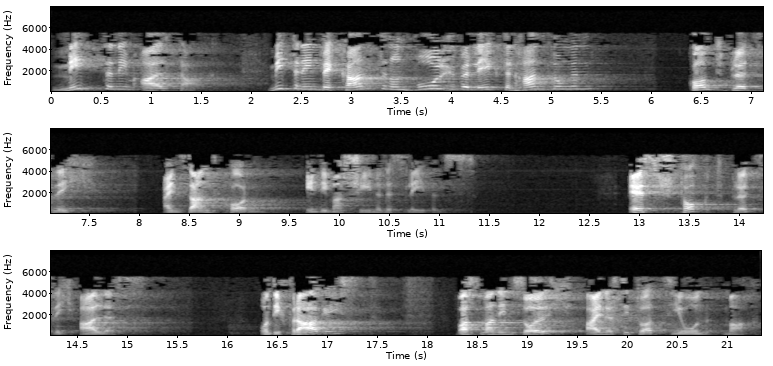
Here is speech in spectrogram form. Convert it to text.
mitten im Alltag, mitten in bekannten und wohlüberlegten Handlungen, kommt plötzlich ein Sandkorn in die Maschine des Lebens. Es stockt plötzlich alles. Und die Frage ist, was man in solch einer Situation macht.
